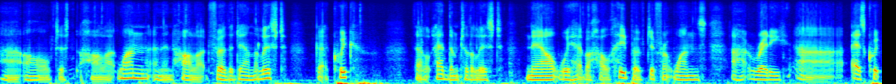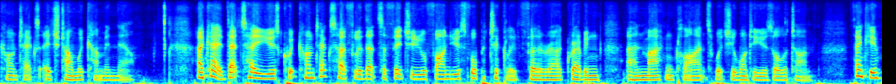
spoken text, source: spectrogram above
Uh, I'll just highlight one and then highlight further down the list, go quick, that'll add them to the list. Now we have a whole heap of different ones uh, ready uh, as quick contacts each time we come in now. Okay, that's how you use quick contacts. Hopefully that's a feature you'll find useful, particularly for uh, grabbing and marking clients which you want to use all the time. Thank you.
